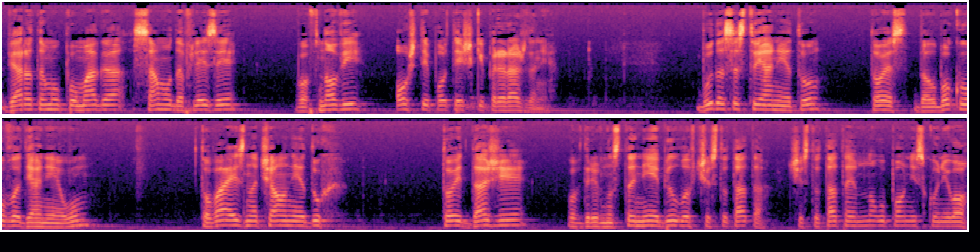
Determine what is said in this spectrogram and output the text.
Вярата му помага само да влезе в нови, още по-тежки прераждания. Буда състоянието, т.е. дълбоко овладяние ум, това е изначалният дух. Той даже в древността не е бил в чистотата. Чистотата е много по-низко ниво.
